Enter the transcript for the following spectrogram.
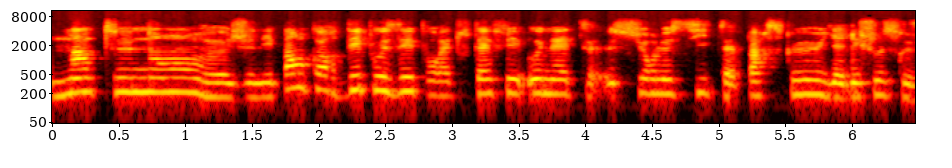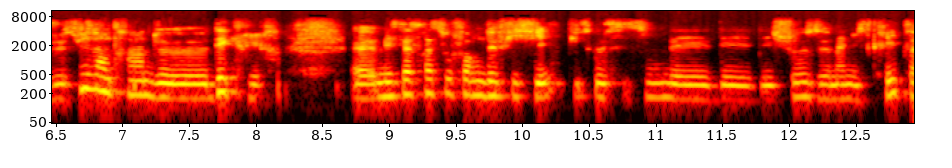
Maintenant, euh, je n'ai pas encore déposé, pour être tout à fait honnête, sur le site parce qu'il y a des choses que je suis en train de d'écrire, euh, mais ça sera sous forme de fichier puisque ce sont des, des, choses manuscrites.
